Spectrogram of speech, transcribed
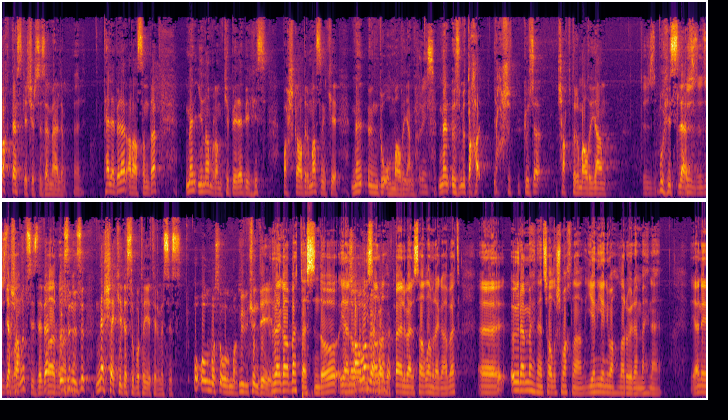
bax dərs keçir sizə müəllim. Bəli. Tələbələr arasında mən inanmıram ki, belə bir his baş qaldırmasın ki, mən öndə olmalıyam. Prinsip. Mən özümü daha yaxşı gözə çapdırmalıyam. Düzdür. Bu hisslər Düzdür, düzdür, yaşanıb var. sizdə və Var, var, özünüzü nə şəkildə sübuta yetirmisiniz? O olmasa olmaz. Mümkün deyil. Rəqabət də əslində o, yəni Sağlam o insanlar, rəqabət. bəli, bəli, sağlam rəqabət. Ə, öyrənməklə, çalışmaqla, yeni-yeni mahnılar öyrənməklə. Yəni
